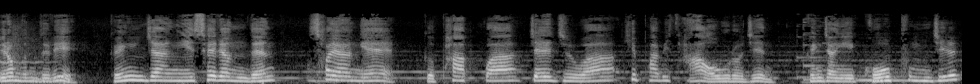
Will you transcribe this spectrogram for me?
이런 분들이 굉장히 세련된 서양의 그 팝과 재즈와 힙합이 다 어우러진 굉장히 고품질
